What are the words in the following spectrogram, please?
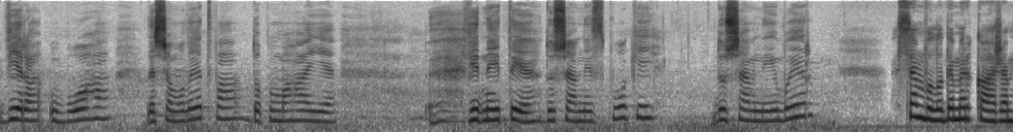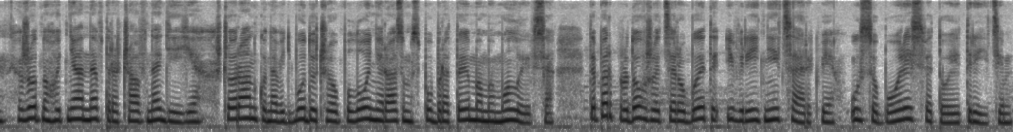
віра у Бога, лише молитва допомагає е, віднайти душевний спокій, душевний мир. Сам Володимир каже, жодного дня не втрачав надії. Щоранку, навіть будучи у полоні, разом з побратимами молився. Тепер продовжує це робити і в рідній церкві у соборі Святої Трійці.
